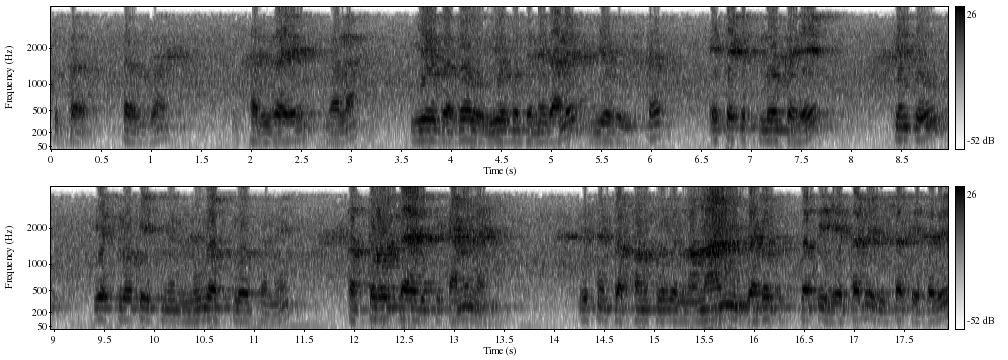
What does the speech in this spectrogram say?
शुद्ध, सर्व, हृदय वाला, योग दो, योग देने वाले, योग ऐसे एक श्लोक है, किंतु ये श्लोक इसमें मूल श्लोक में तत्वोच्चारी टीका में नहीं। इसमें प्रथम श्लोक नमामि जगत उत्पत्ति हेतवे, विषत हेतवे,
